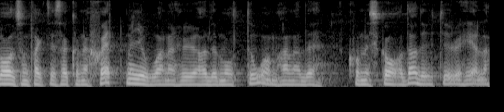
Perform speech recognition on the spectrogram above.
vad som faktiskt har kunnat skett med Johan och hur jag hade mått då om han hade kommit skadad ut ur det hela.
